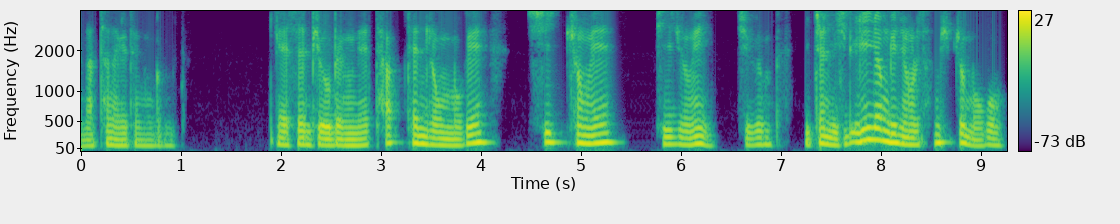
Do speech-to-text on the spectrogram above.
나타나게 되는 겁니다. S&P 500 내 탑 10 종목의 시총의 비중이 지금 2021년 기준으로 30.5고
